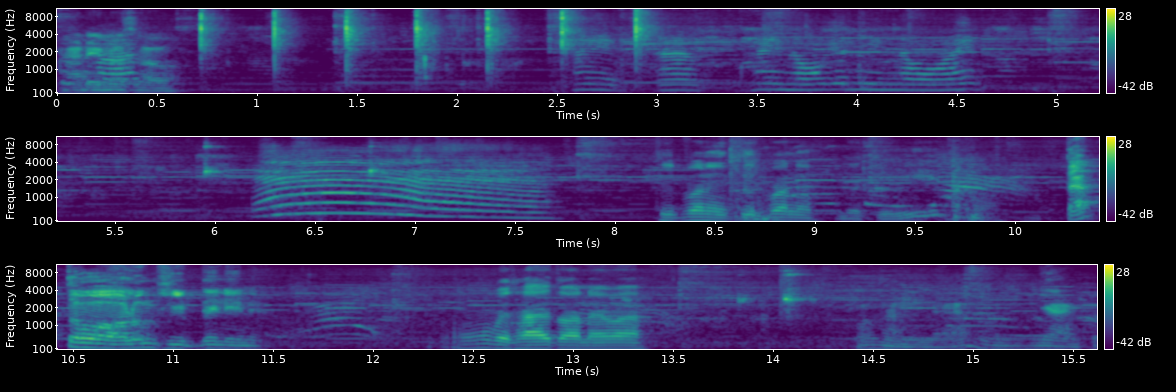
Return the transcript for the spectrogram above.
สหามไดโนบัติเสาร์ ให้อะให้น้องก็มีน้อยอ่าติดบ่นี่ติดบ่นี่บ่ถือตัดต่อลงคลิปได้นี่นะโอ้ไปถ่ายตอนไหนวะต้องหันนะย่างไป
